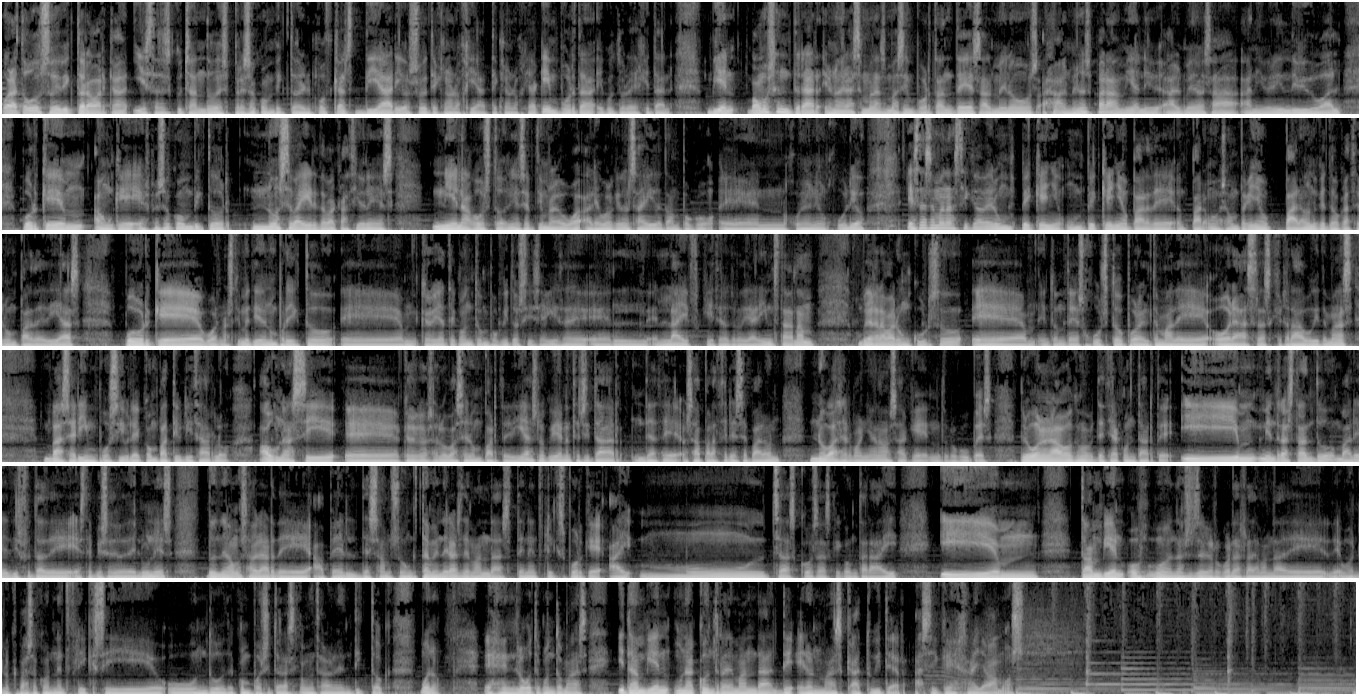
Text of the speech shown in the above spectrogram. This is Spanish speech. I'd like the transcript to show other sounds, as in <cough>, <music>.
Hola a todos, soy Víctor Abarca y estás escuchando Expreso con Víctor, el podcast diario sobre tecnología, tecnología que importa y cultura digital. Bien, vamos a entrar en una de las semanas más importantes, al menos, al menos para mí, al menos a, a nivel individual, porque mm, aunque Expreso con Víctor no se va a ir de vacaciones ni en agosto ni en septiembre, al igual que no se ha ido tampoco en junio ni en julio. Esta semana sí que va a haber un pequeño, un pequeño par de, o sea, un pequeño parón que tengo que hacer un par de días porque, bueno, estoy metido en un proyecto, eh, creo que ya te conté un poquito si seguís el, live que hice el otro día en Instagram. Voy a grabar un curso, eh, entonces justo por el tema de horas las que grabo y demás, va a ser imposible compatibilizarlo. Aún así, eh, creo que solo va a ser un par de días lo que voy a necesitar de hacer, para hacer ese parón. No va a ser mañana, o sea que no te preocupes. Pero bueno, era algo que me apetecía contarte. Y mientras tanto, ¿vale? Disfruta de este episodio de lunes, donde vamos a hablar de Apple, de Samsung, también de las demandas de Netflix, porque hay muchas cosas que contar ahí. Y mm, también, bueno, no sé si recuerdas la demanda de, lo que pasó con Netflix y un dúo de compositoras que comenzaron en TikTok. Bueno, <laughs> luego te cuento más. Y también una contrademanda de Elon Musk a Twitter. Así que <laughs> allá vamos.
